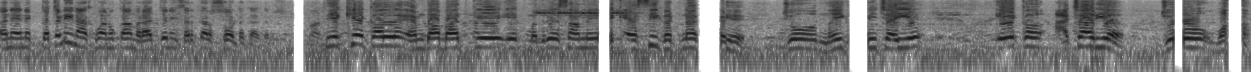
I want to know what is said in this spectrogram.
અને એને કચડી નાખવાનું કામ રાજ્યની સરકાર સો ટકા કરશે देखिए कल अहमदाबाद के एक मदरसा में एक ऐसी घटना घटी है जो नहीं घटनी चाहिए एक आचार्य जो वहाँ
